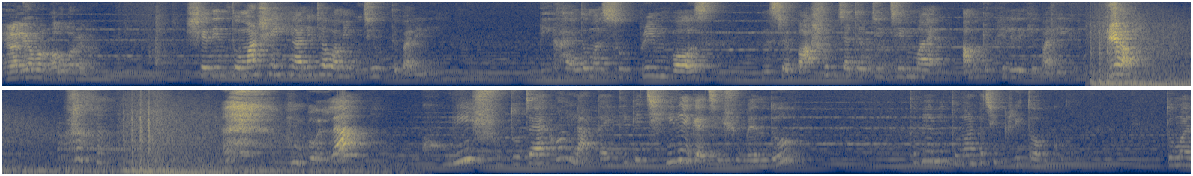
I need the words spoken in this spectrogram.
হেয়ালি আমার ভালো লাগে না। সেদিন তোমার সেই হেয়ালিটাও আমি বুঝে উঠতে পারিনি। দীঘায় তোমার সুপ্রিম বস মিস্টার বাসব চ্যাটার্জির জিম্মায় আমাকে ফেলে রেখে পালিয়ে গেল। বললাম ঘুড়ির সুতোটা এখন লাটাই থেকে ছিঁড়ে গেছে, শুভেন্দু। তবে আমি তোমার কাছে কৃতজ্ঞ। তোমার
